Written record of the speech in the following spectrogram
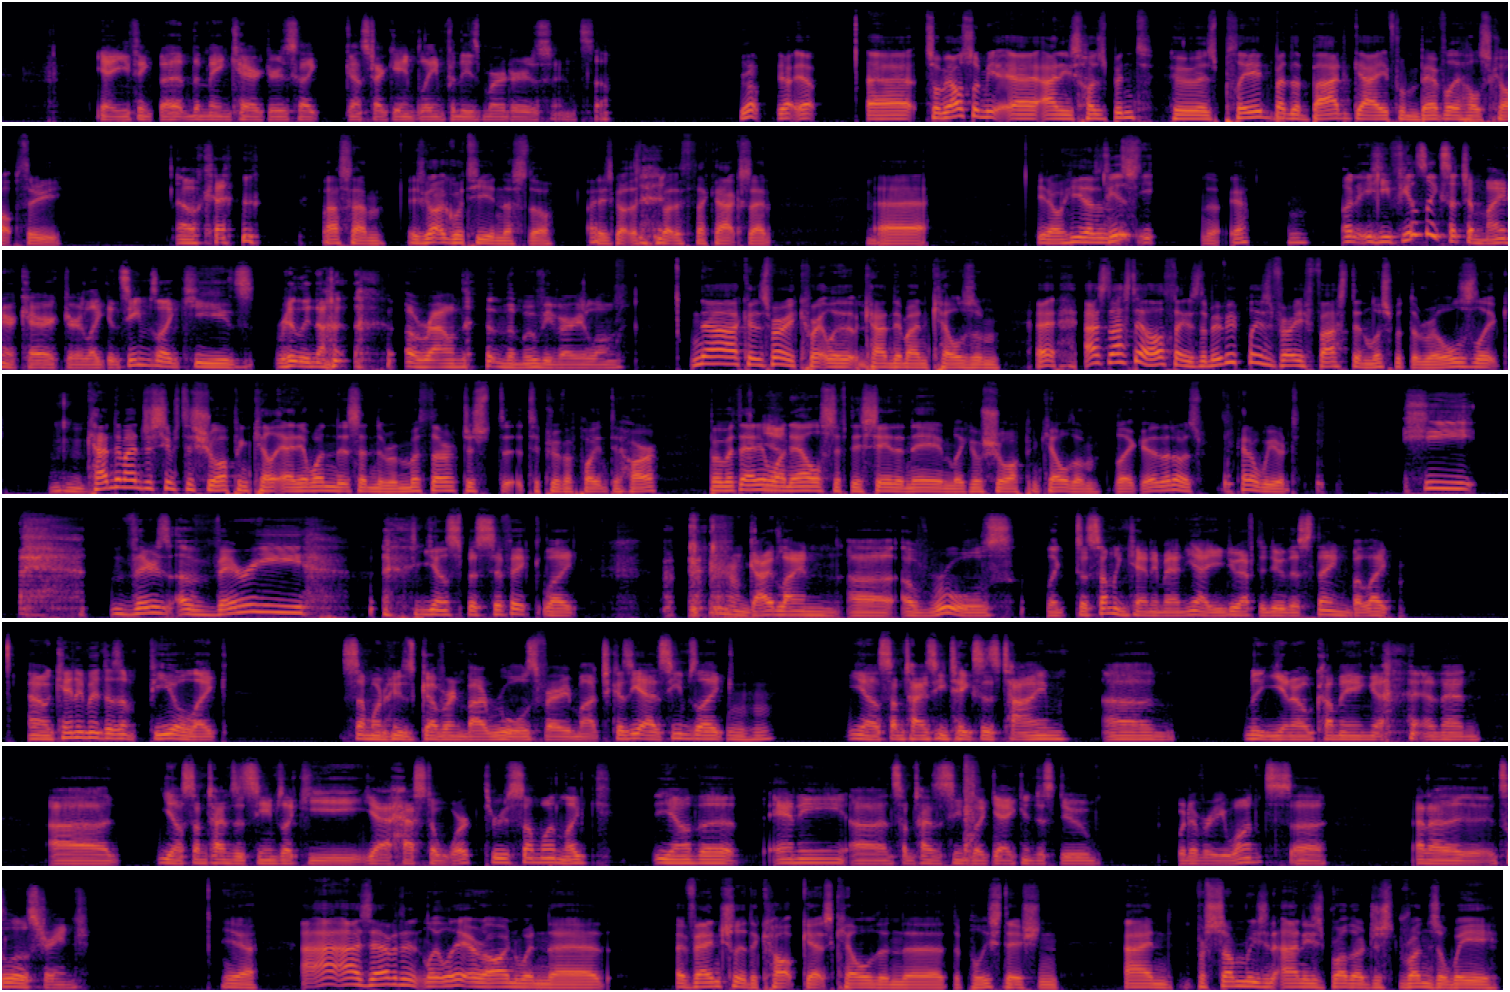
yeah, you think the the main character is like gonna start getting blamed for these murders and stuff. Yep, yep, yep. Uh, so we also meet uh, Annie's husband, who is played by the bad guy from Beverly Hills Cop Three. Okay, That's him. He's got a goatee in this though, and he's got the, he's got the thick accent. Uh, you know, he doesn't. feels, s- yeah, he feels like such a minor character. Like it seems like he's really not around the movie very long. nah, because it's very quickly that Candyman kills him. Uh, that's that's the other thing is the movie plays very fast and loose with the rules. Like Mhm. Candyman just seems to show up and kill anyone that's in the room with her, just to, to prove a point to her. But with anyone else, if they say the name, like he'll show up and kill them. Like I don't know, it's kind of weird. He, there's a very, you know, specific like guideline uh, of rules. Like to summon Candyman, yeah, you do have to do this thing, but like, I don't know, Candyman doesn't feel like someone who's governed by rules very much. Because yeah, it seems like hmm you know sometimes he takes his time um you know coming and then uh you know sometimes it seems like he yeah has to work through someone like you know the annie uh and sometimes it seems like yeah he can just do whatever he wants uh and uh it's a little strange. Yeah, as evident later on when uh, eventually the cop gets killed in the the police station, and for some reason Annie's brother just runs away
